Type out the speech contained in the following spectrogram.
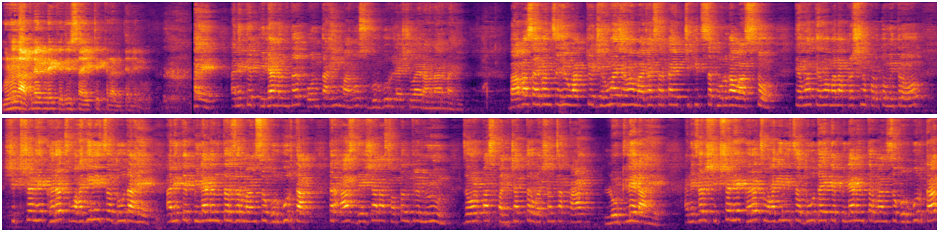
म्हणून आपल्याकडे कधी साहित्य क्रांती नाही होत. आहे. आणि ते पिल्यानंतर कोणताही माणूस गुरगुरल्याशिवाय राहणार नाही. बाबासाहेबांचं हे वाक्य जेव्हा जेव्हा माझ्यासारखा एक चिकित्सक मुलगा वाचतो तेव्हा तेव्हा मला प्रश्न पडतो मित्र हो शिक्षण हे खरंच वाघिणीचं दूध आहे. आणि ते पिल्यानंतर जर माणसं गुरगुरतात तर आज देशाला स्वातंत्र्य मिळून जवळपास पंच्याहत्तर वर्षांचा काळ लोटलेला आहे. आणि जर शिक्षण हे खरंच वाघिणीचं दूध आहे ते पिल्यानंतर माणसं गुरगुरतात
